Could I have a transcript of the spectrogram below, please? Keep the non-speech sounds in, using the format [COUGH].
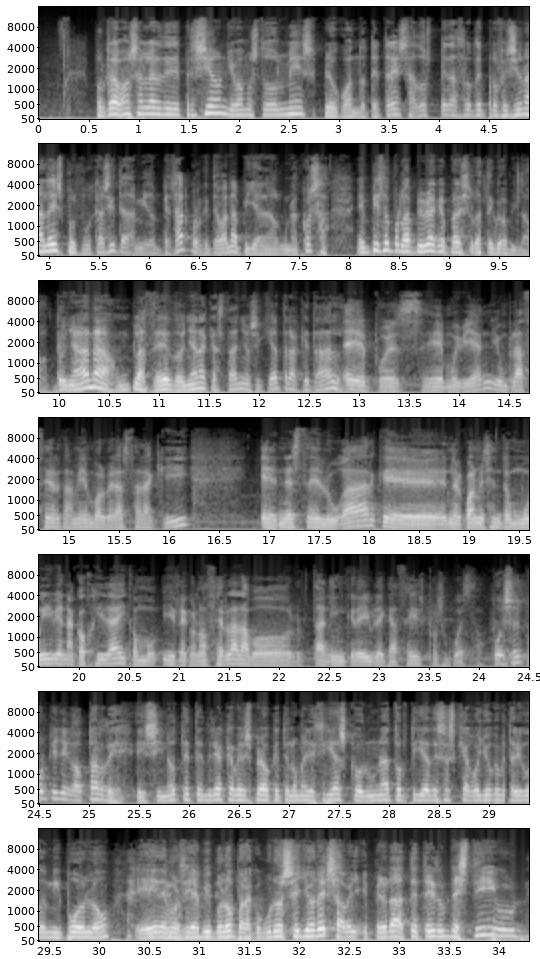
porque claro, vamos a hablar de depresión, llevamos todo el mes, pero cuando te traes a dos pedazos de profesionales, pues, pues casi te da miedo empezar, porque te van a pillar en alguna cosa. Empiezo por la primera que para eso la tengo a mi lado. Doña Ana, un placer. Doña Ana Castaño, psiquiatra, ¿qué tal? Eh, pues eh, muy bien, y un placer también volver a estar aquí en este lugar que, en el cual me siento muy bien acogida y, como, y reconocer la labor tan increíble que hacéis, por supuesto. Pues hoy porque he llegado tarde. Eh, si no, te tendría que haber esperado que te lo merecías con una tortilla de esas que hago yo que me traigo de mi pueblo, eh, de morcilla de mi pueblo, para como unos señores, pero nada, te he traído un Steve, un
